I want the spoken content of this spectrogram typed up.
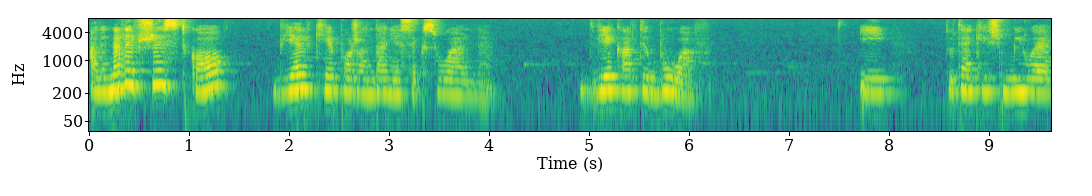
ale nade wszystko wielkie pożądanie seksualne. Dwie karty buław. I tutaj jakieś miłe,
